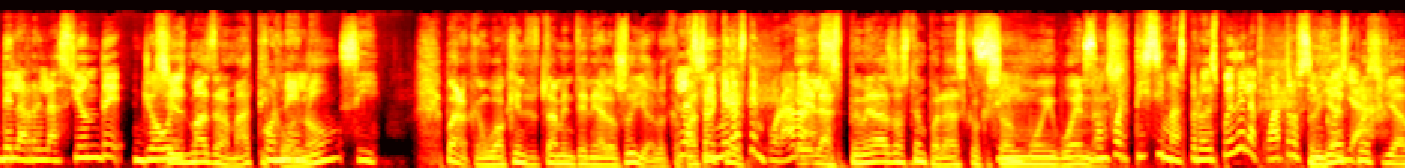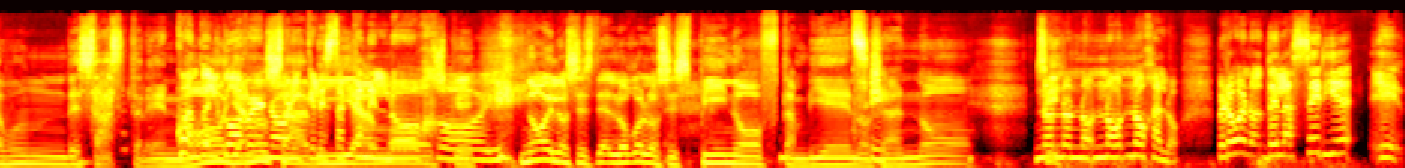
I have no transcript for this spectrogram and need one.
de la relación de sí, Joel es más dramático, con Ellie. ¿no? Sí. Bueno, que en Walking Dead también tenía lo suyo. Lo que Las pasa primeras que temporadas. eh, las primeras dos temporadas creo que Sí. son muy buenas. Son fuertísimas, pero después de la 4 o Pero 5 ya después ya hubo un desastre, ¿no? Cuando el ya no governor y que le sacan el ojo que- y- No, y los luego los spin-off también, o Sí. sea, no. No, Sí. no, no, no, no jaló. Pero bueno, de la serie, eh,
